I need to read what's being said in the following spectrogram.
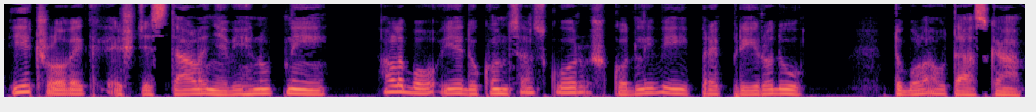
Je človek ešte stále nevyhnutný? Alebo je dokonca skôr škodlivý pre prírodu? To bola otázka.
